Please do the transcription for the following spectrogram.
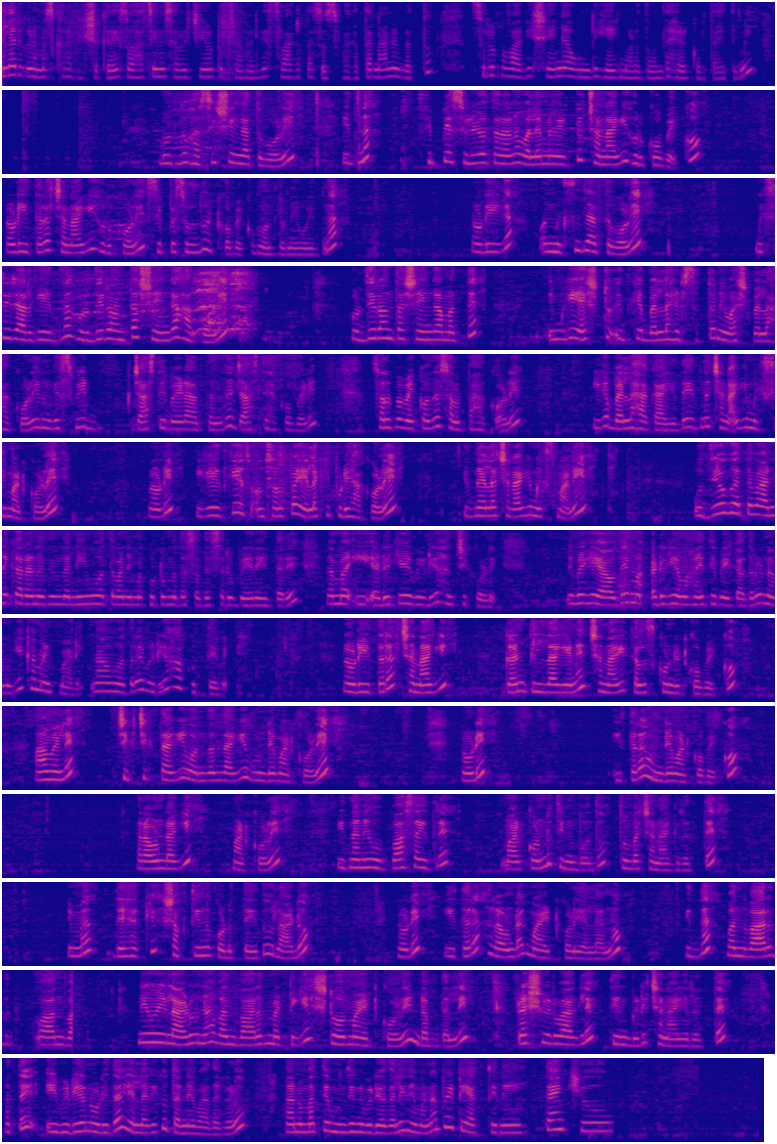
ಎಲ್ಲರಿಗೂ ನಮಸ್ಕಾರ ವೀಕ್ಷಕರೇ. ಸುಹಾಸಿನಿ ಸರುಚಿ ಯೂಟ್ಯೂಬ್ ಚಾನಲ್ಗೆ ಸ್ವಾಗತ, ಸುಸ್ವಾಗತ. ನಾನು ಇವತ್ತು ಸುಲಭವಾಗಿ ಶೇಂಗಾ ಉಂಡೆ ಹೇಗೆ ಮಾಡೋದು ಅಂತ ಹೇಳ್ಕೊಡ್ತಾ ಇದ್ದೀನಿ. ಮೊದಲು ಹಸಿ ಶೇಂಗಾ ತಗೊಳ್ಳಿ. ಇದನ್ನ ಸಿಪ್ಪೆ ಸುಲಿಯೋ ಥರನೂ ಒಲೆ ಮೇಲೆ ಇಟ್ಟು ಚೆನ್ನಾಗಿ ಹುರ್ಕೋಬೇಕು. ನೋಡಿ, ಈ ಥರ ಚೆನ್ನಾಗಿ ಹುರ್ಕೊಳ್ಳಿ. ಸಿಪ್ಪೆ ಸುಲಿದು ಇಟ್ಕೋಬೇಕು ಮೊದಲು ನೀವು ಇದನ್ನ ನೋಡಿ, ಈಗ ಒಂದು ಮಿಕ್ಸಿ ಜಾರ್ ತಗೊಳ್ಳಿ. ಮಿಕ್ಸಿ ಜಾರ್ಗೆ ಇದನ್ನ ಹುರಿದಿರೋ ಅಂಥ ಶೇಂಗಾ ಹಾಕ್ಕೊಳ್ಳಿ ಹುರಿದಿರೋ ಅಂಥ ಶೇಂಗಾ ಮತ್ತು ನಿಮಗೆ ಎಷ್ಟು ಇದಕ್ಕೆ ಬೆಲ್ಲ ಹಿಡಿಸುತ್ತೋ ನೀವು ಅಷ್ಟು ಬೆಲ್ಲ ಹಾಕ್ಕೊಳ್ಳಿ. ನಿಮಗೆ ಸ್ವೀಟ್ ಜಾಸ್ತಿ ಬೇಡ ಅಂತಂದರೆ ಜಾಸ್ತಿ ಹಾಕೋಬೇಡಿ. ಸ್ವಲ್ಪ ಬೇಕು ಅಂದರೆ ಸ್ವಲ್ಪ ಹಾಕ್ಕೊಳ್ಳಿ. ಈಗ ಬೆಲ್ಲ ಹಾಕಾಗಿದೆ. ಇದನ್ನ ಚೆನ್ನಾಗಿ ಮಿಕ್ಸಿ ಮಾಡ್ಕೊಳ್ಳಿ. ನೋಡಿ, ಈಗ ಇದಕ್ಕೆ ಒಂದು ಸ್ವಲ್ಪ ಏಲಕ್ಕಿ ಪುಡಿ ಹಾಕ್ಕೊಳ್ಳಿ. ಇದನ್ನೆಲ್ಲ ಚೆನ್ನಾಗಿ ಮಿಕ್ಸ್ ಮಾಡಿ. ಉದ್ಯೋಗ ಅಥವಾ ಅನ್ಯ ಕಾರಣದಿಂದ ನೀವು ಅಥವಾ ನಿಮ್ಮ ಕುಟುಂಬದ ಸದಸ್ಯರು ಬೇರೆ ಇದ್ದರೆ ನಮ್ಮ ಈ ಅಡುಗೆಯ ವಿಡಿಯೋ ಹಂಚಿಕೊಳ್ಳಿ. ನಿಮಗೆ ಯಾವುದೇ ಮ, ಅಡುಗೆಯ ಮಾಹಿತಿ ಬೇಕಾದರೂ ನಮಗೆ ಕಮೆಂಟ್ ಮಾಡಿ. ನಾವು ಅದರ ವಿಡಿಯೋ ಹಾಕುತ್ತೇವೆ. ನೋಡಿ ಈ ಥರ ಚೆನ್ನಾಗಿ ಗಂಟಿಲ್ದಾಗೇ ಚೆನ್ನಾಗಿ ಕಲಿಸ್ಕೊಂಡು ಇಟ್ಕೋಬೇಕು. ಆಮೇಲೆ ಚಿಕ್ಕ ಚಿಕ್ಕದಾಗಿ ಒಂದೊಂದಾಗಿ ಉಂಡೆ ಮಾಡ್ಕೊಳ್ಳಿ. ನೋಡಿ ಈ ಥರ ಉಂಡೆ ಮಾಡ್ಕೋಬೇಕು. ರೌಂಡಾಗಿ ಮಾಡ್ಕೊಳ್ಳಿ. ಇದನ್ನ ನೀವು ಉಪವಾಸ ಇದ್ದರೆ ಮಾಡಿಕೊಂಡು ತಿನ್ಬೋದು, ತುಂಬ ಚೆನ್ನಾಗಿರುತ್ತೆ. ನಿಮ್ಮ ದೇಹಕ್ಕೆ ಶಕ್ತಿನೂ ಕೊಡುತ್ತೆ ಇದು ಲಾಡು. ನೋಡಿ ಈ ಥರ ರೌಂಡಾಗಿ ಮಾಡಿಟ್ಕೊಳ್ಳಿ ಎಲ್ಲನೂ. ಇದನ್ನ ಒಂದು ವಾರದ, ಒಂದು ನೀವು ಈ ಲಾಡುನ ಒಂದು ವಾರದ ಮಟ್ಟಿಗೆ ಸ್ಟೋರ್ ಮಾಡಿ ಇಟ್ಕೊಳ್ಳಿ. ಡಬ್ಬದಲ್ಲಿ ಫ್ರೆಶ್ ಇರುವಾಗಲೇ ತಿಂದುಬಿಡಿ ಚೆನ್ನಾಗಿರುತ್ತೆ. ಮತ್ತು ಈ ವಿಡಿಯೋ ನೋಡಿದ ಎಲ್ಲರಿಗೂ ಧನ್ಯವಾದಗಳು. ನಾನು ಮತ್ತೆ ಮುಂದಿನ ವಿಡಿಯೋದಲ್ಲಿ ನಿಮ್ಮನ್ನು ಭೇಟಿಯಾಗ್ತೀನಿ. Thank you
